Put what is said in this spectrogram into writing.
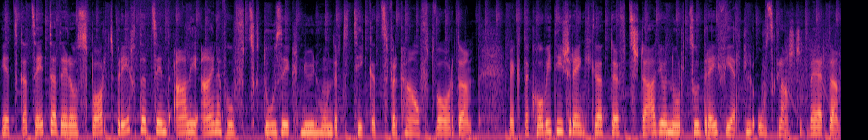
Wie die Gazzetta dello Sport berichtet, sind alle 51.900 Tickets verkauft worden. Wegen der Covid-Einschränkungen dürfte das Stadion nur zu drei Viertel ausgelastet werden.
